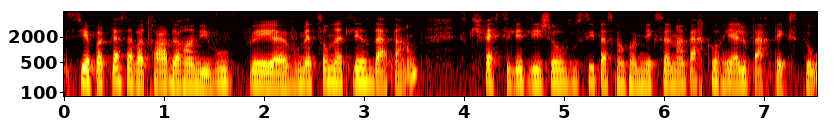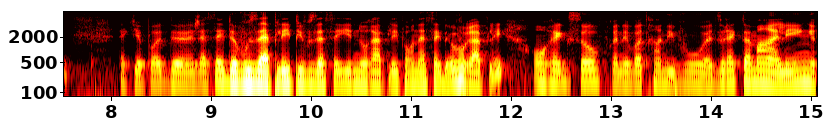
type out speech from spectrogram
s'il n'y a pas de place à votre heure de rendez-vous, vous pouvez euh, vous mettre sur notre liste d'attente, ce qui facilite les choses aussi parce qu'on communique seulement par courriel ou par texto. Fait qu'il n'y a pas de j'essaie de vous appeler puis vous essayez de nous rappeler puis on essaie de vous rappeler. On règle ça, vous prenez votre rendez-vous euh, directement en ligne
